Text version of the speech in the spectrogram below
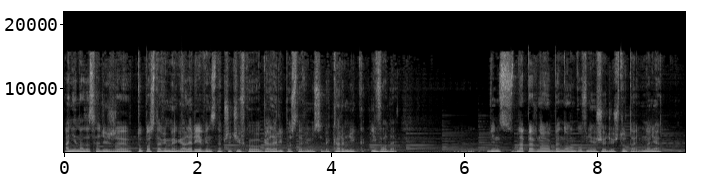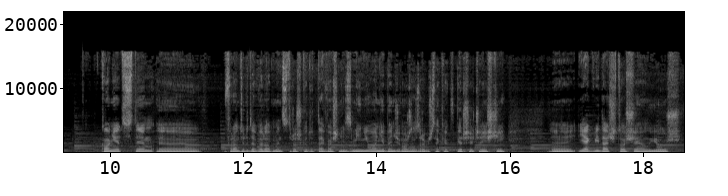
a nie na zasadzie, że tu postawimy galerię, więc naprzeciwko galerii postawimy sobie karmnik i wodę. Więc na pewno będą głównie siedzieć tutaj. No nie. Koniec z tym. Yy, Frontier Developments troszkę tutaj właśnie zmieniło. Nie będzie można zrobić tak jak w pierwszej części. Yy, jak widać, to się już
